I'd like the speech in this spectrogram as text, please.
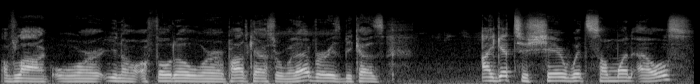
a vlog or you know a photo or a podcast or whatever is because I get to share with someone else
